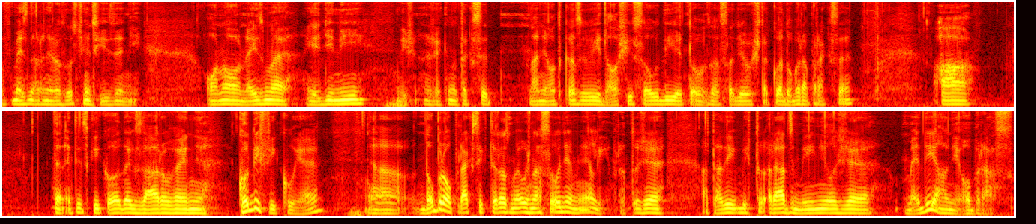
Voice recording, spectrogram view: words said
v mezinárodně rozhodčím řízení. Ono nejsme jediný, když řeknu, tak se na ně odkazují další soudy, je to v zásadě už taková dobrá praxe. A ten etický kódex zároveň kodifikuje dobrou praxi, kterou jsme už na soudě měli. Protože, a tady bych to rád zmínil, že mediální obraz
